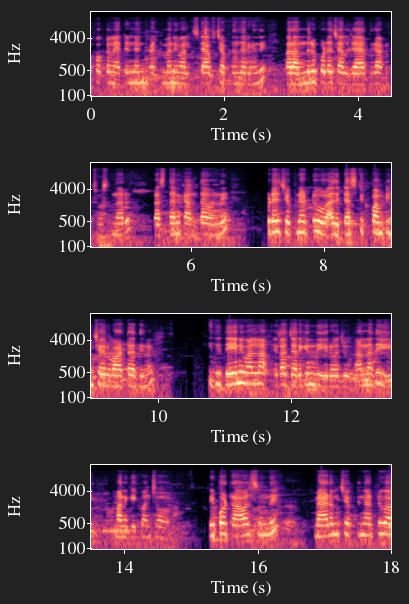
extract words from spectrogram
ఒక్కొక్కరిని అటెండెంట్ పెట్టమని వాళ్ళకి స్టాఫ్ చెప్పడం జరిగింది. వారందరూ కూడా చాలా జాగ్రత్తగా అక్కడ చూస్తున్నారు. ప్రస్తుతానికి అంతా ఉంది. ఇప్పుడే చెప్పినట్టు అది టెస్ట్కి పంపించారు వాటర్ అదిని ఇది దేని వలన ఇలా జరిగింది ఈ రోజు అన్నది మనకి కొంచెం రిపోర్ట్ రావాల్సి ఉంది. మేడం చెప్పినట్టు ఆ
